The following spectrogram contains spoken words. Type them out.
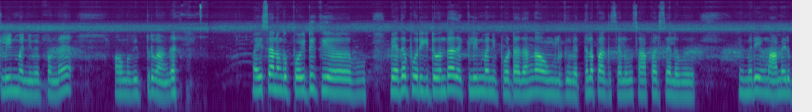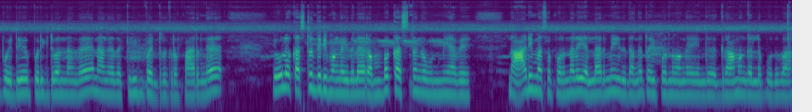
க்ளீன் பண்ணி வைப்போங்க. அவங்க விற்றுருவாங்க வயசானவங்க போயிட்டு விதை பொறிக்கிட்டு வந்து அதை க்ளீன் பண்ணி போட்டால் தாங்க அவங்களுக்கு வெத்தலை பாக்கு செலவு சாப்பாடு செலவு. இதுமாரி எங்கள் மாமியார் போயிட்டு பொறிக்கிட்டு வந்தாங்க. நாங்கள் அதை க்ளீன் பண்ணிட்டுருக்குறோம் பாருங்கள் எவ்வளோ கஷ்டம் தெரியுமாங்க இதில்? ரொம்ப கஷ்டங்க உண்மையாகவே இந்த ஆடி மாதம் பிறந்தாலே எல்லாருமே இது தாங்க ட்ரை பண்ணுவாங்க. எங்கள் கிராமங்களில் பொதுவாக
